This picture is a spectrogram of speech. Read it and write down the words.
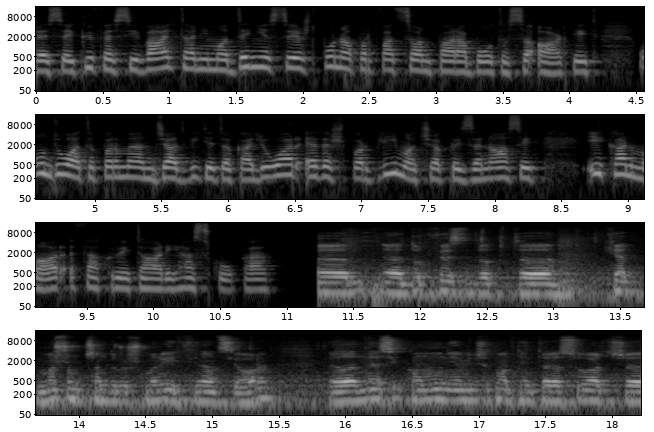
dhe se ky festival tani më denjësisht po na përfaqëson para botës së artit. Unë dua të përmend gjatë vitit të kaluar edhe shpërblimet që prizrenasit i kanë marrë, tha kryetari Haskuka. Dokufesti do të ketë më shumë qëndrueshmëri financiare edhe ne si komunë jemi gjithmonë të interesuar që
